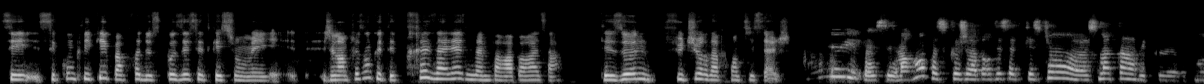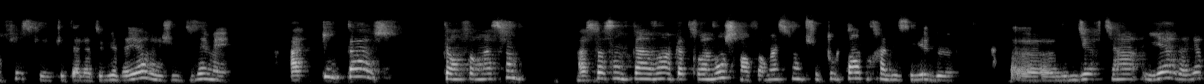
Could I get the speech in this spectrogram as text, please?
c'est compliqué parfois de se poser cette question, mais j'ai l'impression que tu es très à l'aise même par rapport à ça, tes zones futures d'apprentissage. Oui, bah, c'est marrant parce que j'ai abordé cette question euh, ce matin avec, mon fils qui, était à l'atelier d'ailleurs et je lui disais, mais à tout âge, tu es en formation. À 75 ans, à 80 ans, je serai en formation. Je suis tout le temps en train d'essayer de, euh, de me dire, tiens, hier d'ailleurs,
